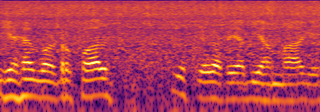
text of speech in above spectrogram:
یہ ہے واٹر فال اس جگہ پہ ابھی ہم آ گئے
